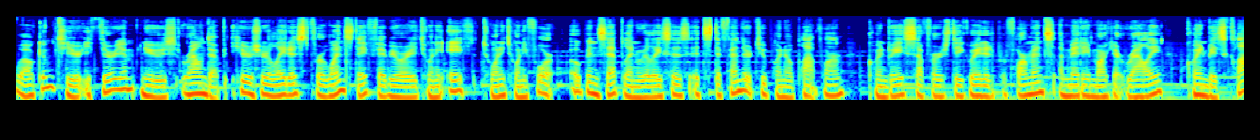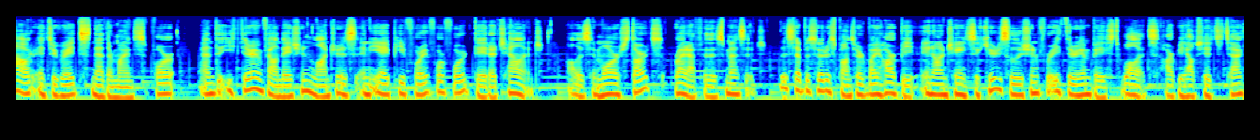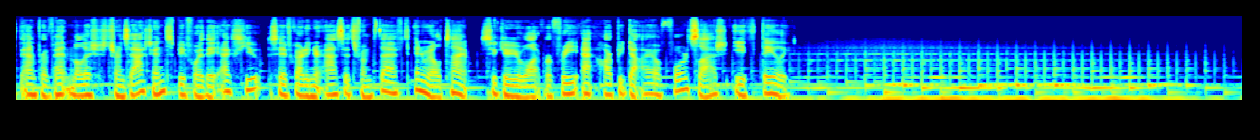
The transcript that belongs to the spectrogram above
Welcome to your Ethereum News Roundup. Here's your latest for Wednesday, February 28th, 2024. OpenZeppelin releases its Defender 2.0 platform. Coinbase suffers degraded performance amid a market rally. Coinbase Cloud integrates Nethermind support. And the Ethereum Foundation launches an EIP 4844 data challenge. All this and more starts right after this message. This episode is sponsored by Harpie, an on-chain security solution for Ethereum-based wallets. Harpie helps you detect and prevent malicious transactions before they execute, safeguarding your assets from theft in real time. Secure your wallet for free at harpie.io forward slash ETH daily.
